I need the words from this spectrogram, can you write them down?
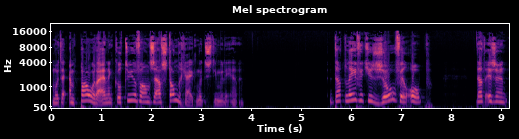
moeten empoweren en een cultuur van zelfstandigheid moeten stimuleren. Dat levert je zoveel op. Dat is een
